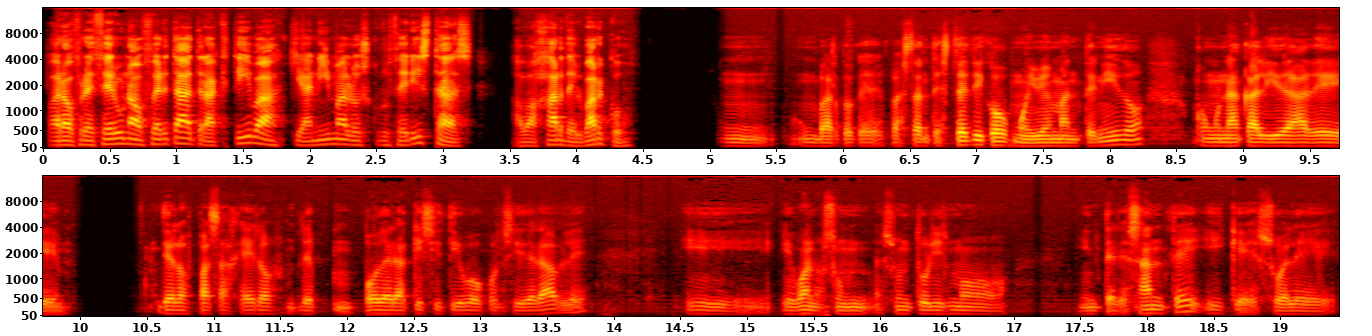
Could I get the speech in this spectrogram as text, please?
para ofrecer una oferta atractiva que anima a los cruceristas a bajar del barco. Un, barco que es bastante estético, muy bien mantenido, con una calidad de, los pasajeros de poder adquisitivo considerable y, bueno, es un, un, turismo interesante y que suele,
